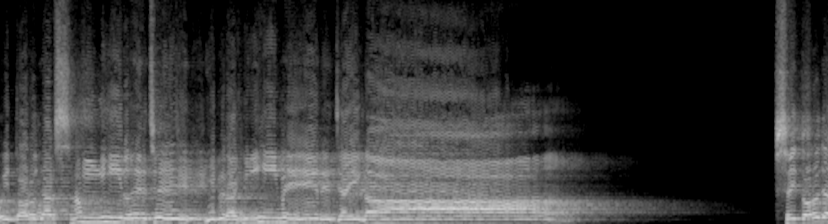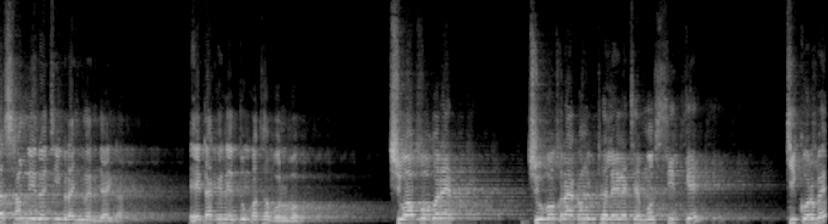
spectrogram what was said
ওই দরজার সামনেই রয়েছে ইব্রাহিমের জায়গা। সেই দরজার সামনে রয়েছে ইব্রাহিমের জায়গা। এটাকে নিয়ে দু কথা বলব। চুয়া পুকুরের যুবকরা এখন উঠে লেগেছে মসজিদকে। কি করবে?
